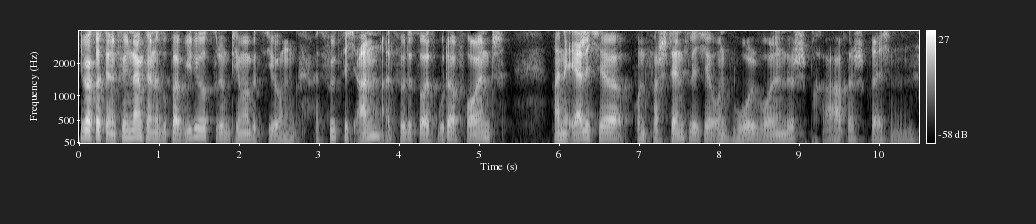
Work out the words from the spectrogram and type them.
lieber Christian, vielen Dank für deine super Videos zu dem Thema Beziehung. Es fühlt sich an, als würdest du als guter Freund eine ehrliche und verständliche und wohlwollende Sprache sprechen.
